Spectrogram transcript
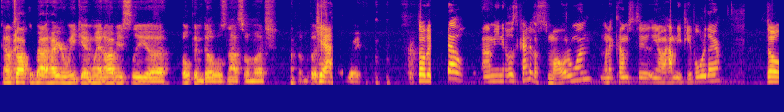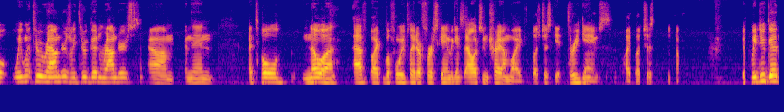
kind of talk about how your weekend went. Obviously, uh, open doubles not so much, but Yeah. So the shootout, I mean, it was kind of a smaller one when it comes to you know how many people were there. So we went through rounders. We threw good in rounders, um, and then I told Noah after, like before we played our first game against Alex and Trey, I'm like, let's just get three games. Like let's just you know, if we do good,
